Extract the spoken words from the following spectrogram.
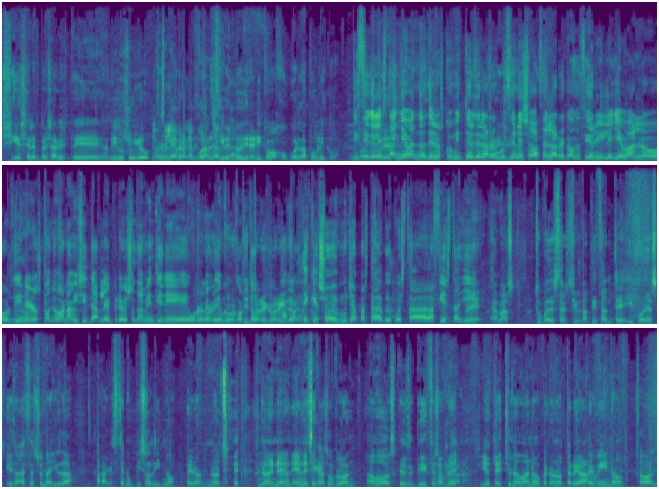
Si es el empresario este amigo suyo, que le o la puerta, está recibiendo claro. dinerito bajo cuerda público. Dice Bueno, que le están ser- llevando de los comités de las Sí, sí. revoluciones o hacen la recaudación y le llevan los dineros cuando van a visitarle, pero eso también tiene un recorrido muy corto. recorrido. Aparte que eso es mucha pasta lo que cuesta la fiesta allí. Además, tú puedes ser simpatizante y pones, y haces una ayuda para que esté en un piso digno, pero no, te- no en, en- en ese caso, Flon. Vamos, que, que dices, hombre, yo te echo una mano, pero no te rías de mí, ¿no, chaval?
